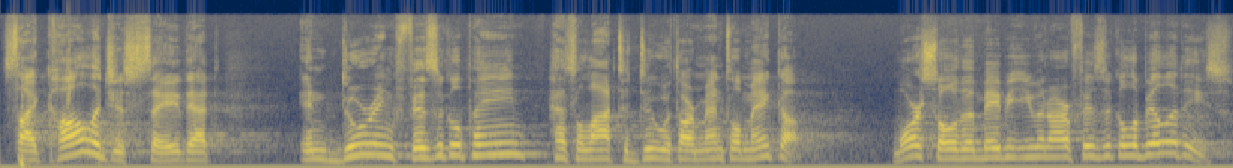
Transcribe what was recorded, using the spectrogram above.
Psychologists say that enduring physical pain has a lot to do with our mental makeup, more so than maybe even our physical abilities.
